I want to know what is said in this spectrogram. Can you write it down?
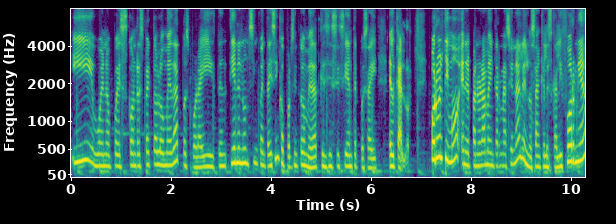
y bueno, pues con respecto a la humedad, pues por ahí tienen un 55% de humedad que sí se siente pues ahí el calor. Por último, en el panorama internacional, en Los Ángeles, California,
